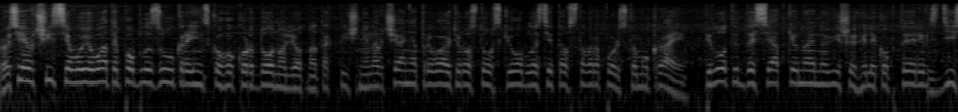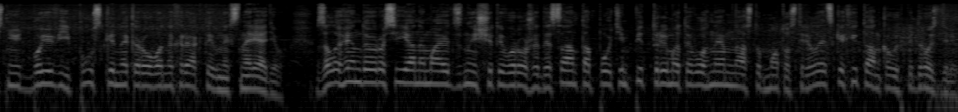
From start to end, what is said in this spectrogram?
Росія вчиться воювати поблизу українського кордону. Льотно-тактичні навчання тривають у Ростовській області та в Ставропольському краї. Пілоти десятків найновіших гелікоптерів здійснюють бойові пуски некерованих реактивних снарядів. За легендою, росіяни мають знищити ворожий десант, а потім підтримати вогнем наступ мотострілецьких і танкових підрозділів.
